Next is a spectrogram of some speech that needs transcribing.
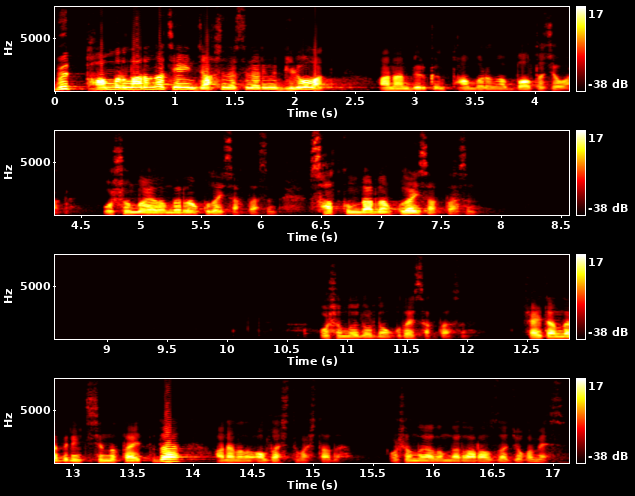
бүт тамырларыңа чейин жакшы нерселериңди билип алат. Анан бир күн тамырыңа балта чабат ошондой адамдардан кудай сактасын. Саткындардан кудай сактасын. Ошондойлордон кудай сактасын. Шайтан да биринчи чындыкты айтты да анан алдашты баштады. Ошондой адамдар арабызда жок эмес.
